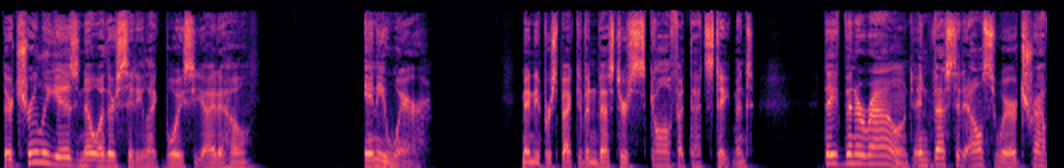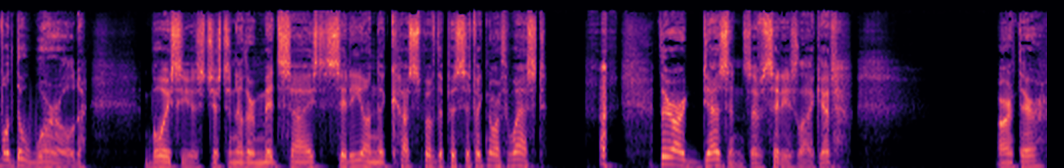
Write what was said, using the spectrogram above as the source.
There truly is no other city like Boise, Idaho. Anywhere. Many prospective investors scoff at that statement. They've been around, invested elsewhere, traveled the world. Boise is just another mid sized city on the cusp of the Pacific Northwest. there are dozens of cities like it. Aren't there?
